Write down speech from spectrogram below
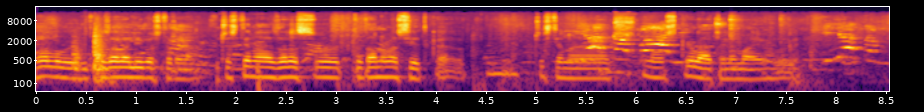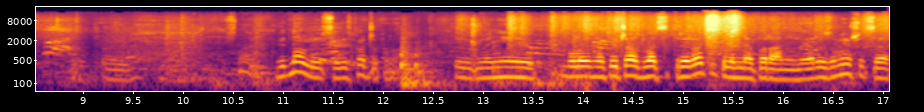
голову відказала ліва сторона. Частина зараз титанова сітка, частина ну, скелету немає в голові. Е, Відновлюється, відходжу помалу. Мені було на той час 23 роки, коли мене поранили. Я розумів, що це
